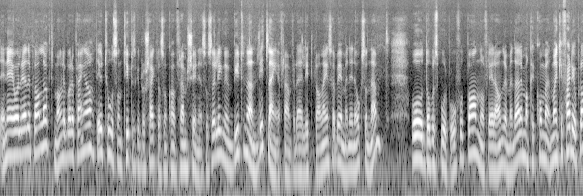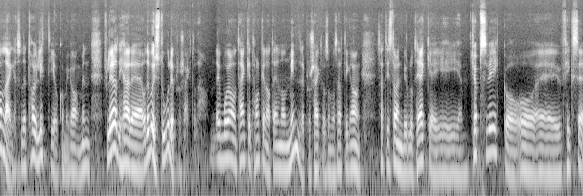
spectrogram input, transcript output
den er jo allerede planlagt, mangler bare penger. Det er jo to sånne typiske prosjekter som kan fremskyndes. Og Så ligger bytunnelen litt lenger frem, for det er litt planleggingsarbeid, men den er også nevnt. Og dobbeltspor på Ofotbanen og flere andre. Men der er man ikke, kommet, man er ikke ferdig å planlegge, så det tar jo litt tid å komme i gang. Men flere av de her, Og det var jo store prosjekter, da. Det må jo å tenke tanken at det er noen mindre prosjekter som må sette i gang. Sette i stand biblioteket i Kjøpsvik, og, og eh, fikse,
